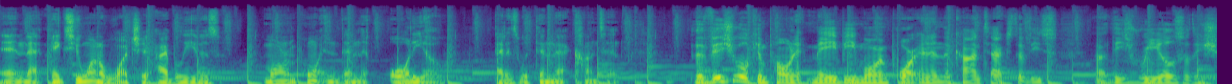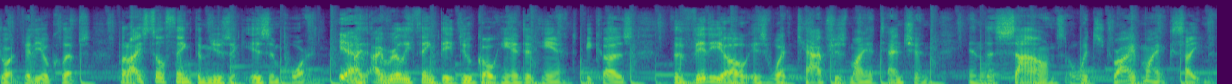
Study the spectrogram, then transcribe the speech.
and that makes you want to watch it, I believe is more important than the audio that is within that content. The visual component may be more important in the context of these uh, these reels or these short video clips, but I still think the music is important. Yeah. I, I really think they do go hand in hand because the video is what captures my attention, and the sounds are which drive my excitement.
